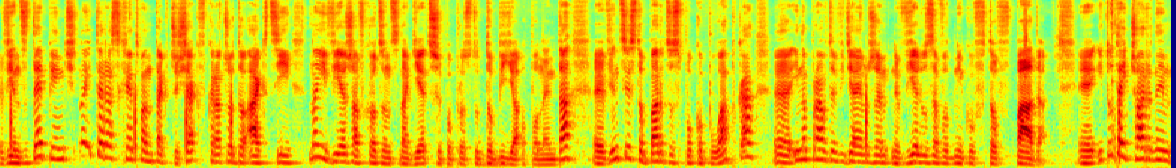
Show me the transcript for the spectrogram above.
Więc D5, no i teraz hetman tak czy siak wkracza do akcji, no i wieża wchodząc na G3 po prostu dobija oponenta, e, więc jest to bardzo spoko pułapka e, i naprawdę widziałem, że wielu zawodników w to wpada. E, I tutaj czarny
